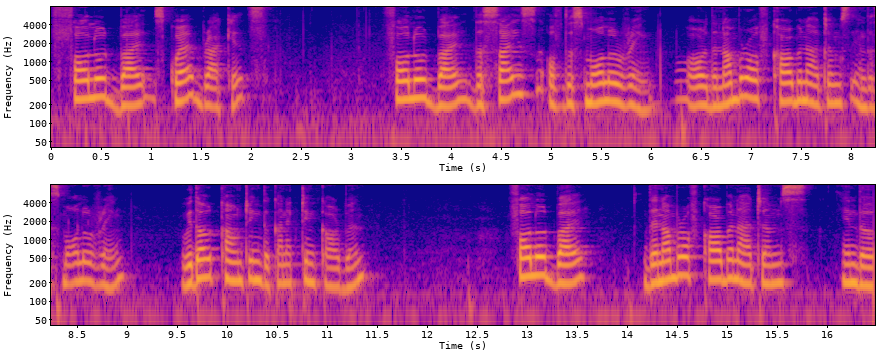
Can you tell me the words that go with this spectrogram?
followed by square brackets followed by the size of the smaller ring or the number of carbon atoms in the smaller ring without counting the connecting carbon followed by the number of carbon atoms in the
